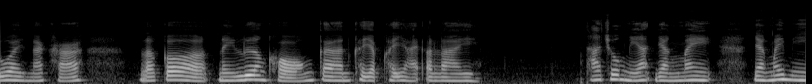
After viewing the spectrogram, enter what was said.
ด้วยนะคะ แล้วก็ในเรื่องของการขยับขยายอะไร ถ้าช่วงนี้ยังไม่ยังไม่มี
